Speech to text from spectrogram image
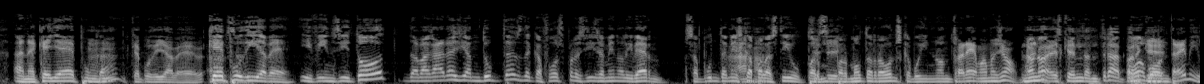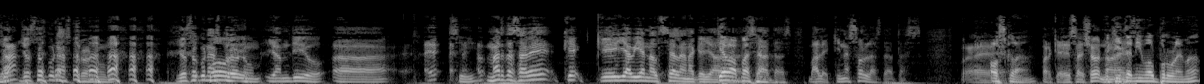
en aquella època, Mm -hmm. Què podia haver? què Ah, podia haver? I fins i tot, de vegades hi ha dubtes de que fos precisament a l'hivern. S'apunta més Ah, cap a l'estiu, per, sí, sí. per moltes raons que avui no entrarem amb això. No, no, és que hem d'entrar, perquè... bo, entrem-hi, jo, va. jo sóc un astrònom. jo sóc un astrònom i em diu... Uh, eh, Sí. M'has de saber què, què hi havia en el cel en aquelles Què va passar? dates. Vale, quines són les dates? Eh, Osclar. Perquè és això, no Aquí és... tenim el problema.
